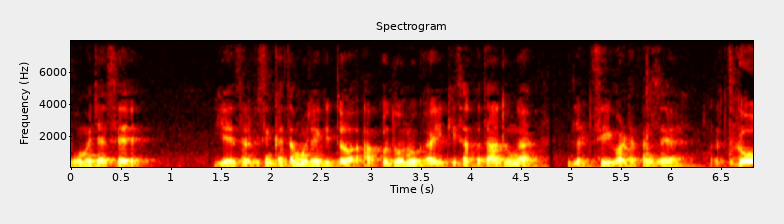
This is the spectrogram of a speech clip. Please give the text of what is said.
वो मैं जैसे ये सर्विसिंग खत्म हो जाएगी तो आपको दोनों का एक ही साथ बता दूँगा let's see what happens there let's go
